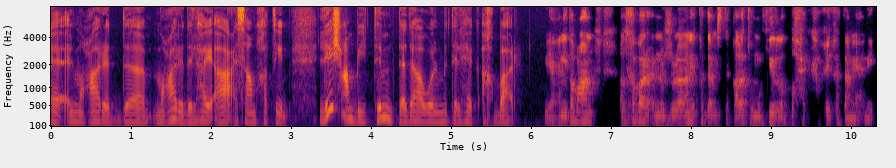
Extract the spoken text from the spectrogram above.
آه، المعارض آه، معارض الهيئة عصام خطيب. ليش عم بيتم تداول مثل هيك أخبار؟ يعني طبعا الخبر إنه جولاني قدم استقالته مثير للضحك حقيقه يعني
